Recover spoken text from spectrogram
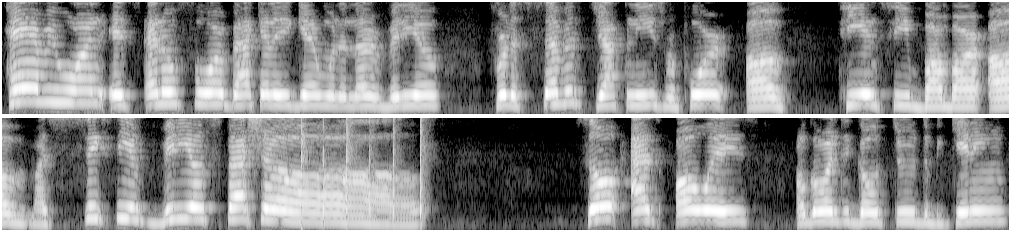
hey everyone, it's Edo4 back at it again with another video for the seventh Japanese report of TNC Bomber of my 60th video special. So, as always, I'm going to go through the beginning,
